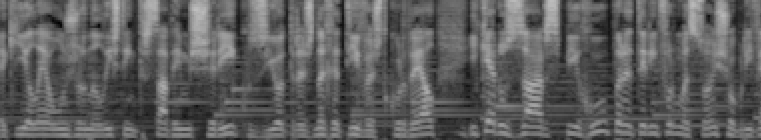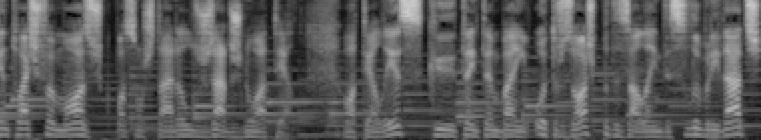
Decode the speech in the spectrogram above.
Aqui ele é um jornalista interessado em mexericos e outras narrativas de cordel e quer usar Spirou para ter informações sobre eventuais famosos que possam estar alojados no hotel. Hotel esse que tem também outros hóspedes, além de celebridades,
